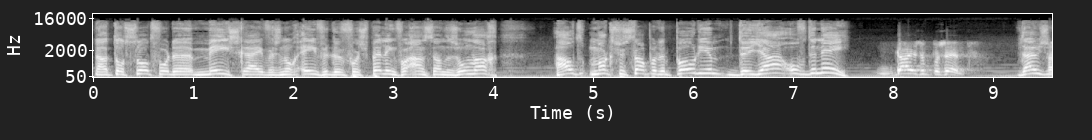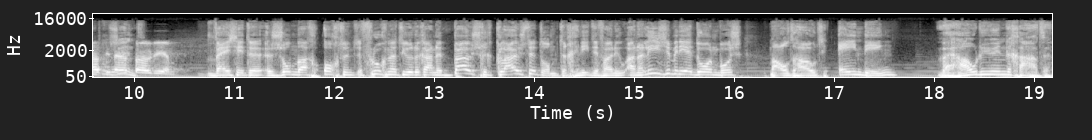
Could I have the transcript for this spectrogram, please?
Nou, tot slot voor de meeschrijvers nog even de voorspelling voor aanstaande zondag. Haalt Max Verstappen het podium, de ja of de nee? Duizend procent. Duizend hij naar het procent. podium. Wij zitten zondagochtend vroeg natuurlijk aan de buis gekluisterd... om te genieten van uw analyse, meneer Doornbos. Maar onthoud één ding. Wij houden u in de gaten.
